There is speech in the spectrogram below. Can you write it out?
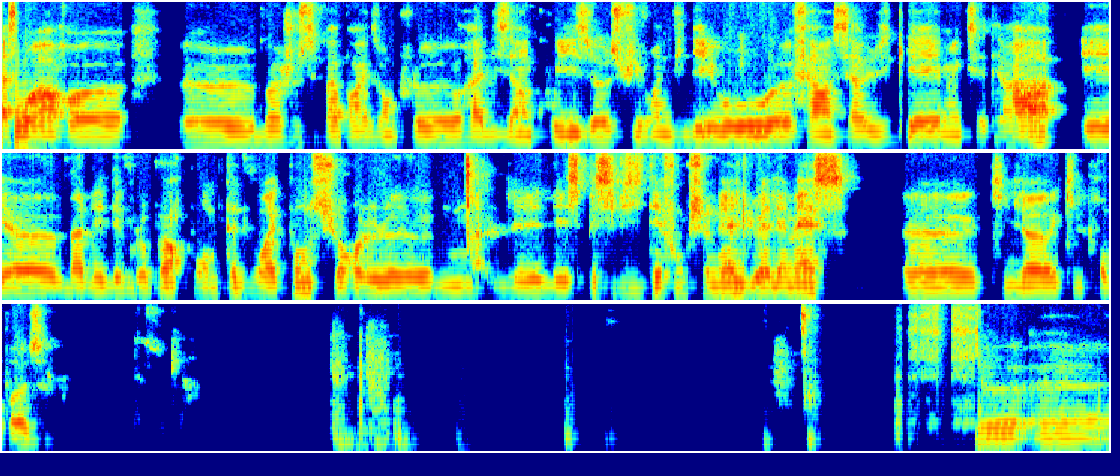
à savoir, euh, euh, bah, je sais pas, par exemple, euh, réaliser un quiz, suivre une vidéo, faire un serious game, etc. Et bah, les développeurs pourront peut-être vous répondre sur le, les, spécificités fonctionnelles du LMS qu'ils proposent. Je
